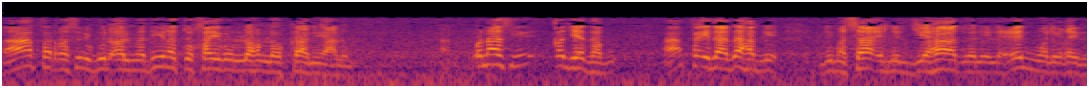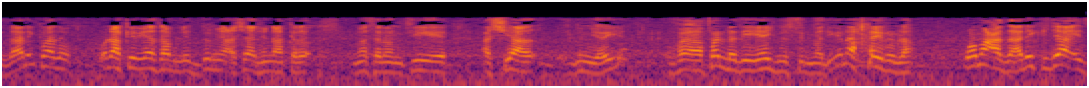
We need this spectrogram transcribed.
ها فالرسول يقول المدينة خير لهم لو كانوا يعلمون. وناس قد يذهبوا. ها فإذا ذهب لمسائل للجهاد وللعلم ولغير ذلك هذا ولكن يذهب للدنيا عشان هناك مثلا في أشياء دنيوية فالذي يجلس في المدينة خير له. ومع ذلك جائز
